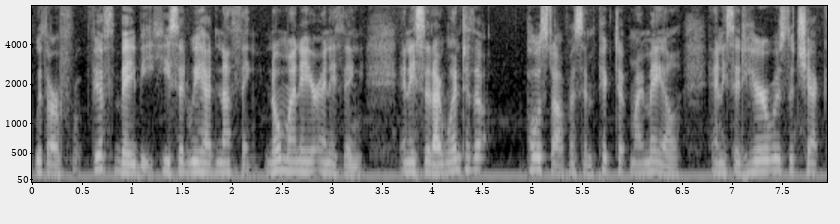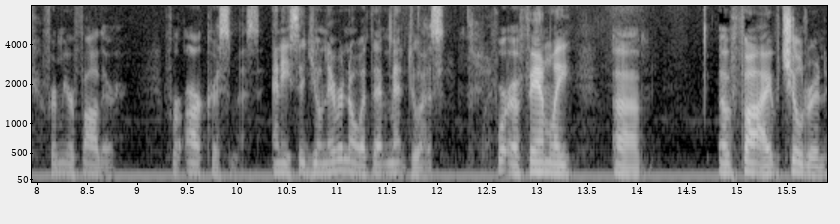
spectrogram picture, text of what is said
with our f- fifth baby. He said we had nothing, no money or anything. And he said I went to the post office and picked up my mail, and he said here was the check from your father for our Christmas. And he said, You'll never know what that meant to us for a family uh, of five children,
